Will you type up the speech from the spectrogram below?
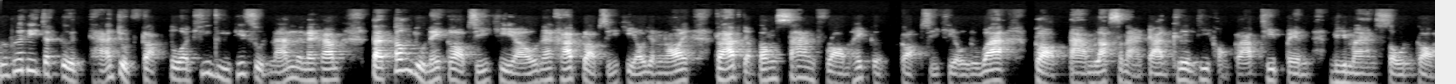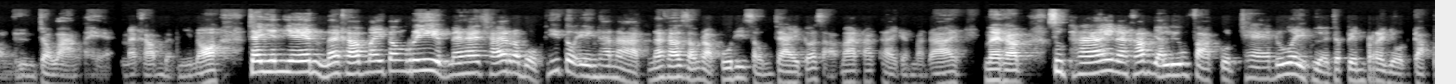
นเพื่อที่จะเกิดหาจุดกลับตัวที่ดีที่สุดนั้นนะครับ แต่ต้องอยู่ในกรอบสีเขียวนะครับ กรอบสีเขียวอย่างน้อย กราฟจะต้องสร้างฟอร์มให้เกิดกรอบสีเขียว หรือว่ากรอบตามลักษณะการเคลื่อนที่ของกราฟที่เป็นดีมานโซนก่อนถึงจะวางแผนนะครับ แบบนี้เนาะใจเย็นๆนะครับ ไม่ต้องรีบนะฮะใช้ระบบที่ตัวเองถนัดนะครับสำหรับผู้ที่สนใจก็สามารถทักทายกันมาได้นะครับ สุดท้ายนะครับ อย่าลืมฝากกดแชร์ด้วยเผื่อจะเป็นประโยประโยชน์กับเ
